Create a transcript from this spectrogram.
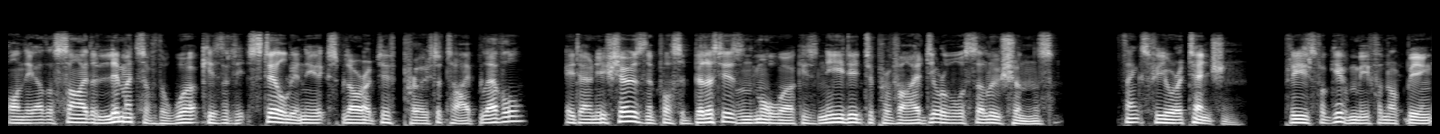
On the other side, the limit of the work is that it's still in the explorative prototype level. It only shows the possibilities and more work is needed to provide durable solutions. Thanks for your attention. Please forgive me for not being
